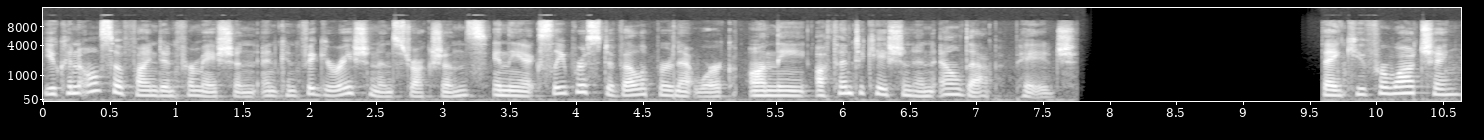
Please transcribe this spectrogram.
You can also find information and configuration instructions in the Ex Libris Developer Network on the Authentication and LDAP page. Thank you for watching.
